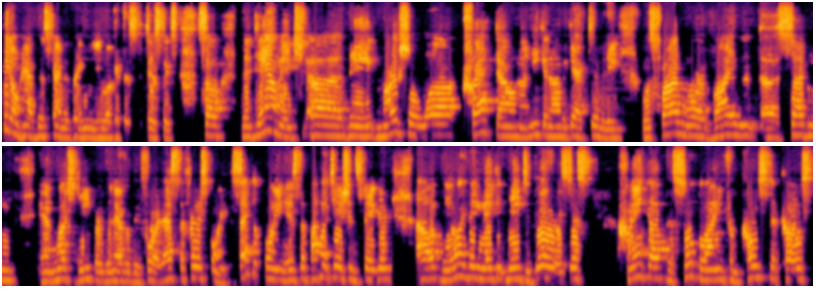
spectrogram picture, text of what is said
We don't have this kind of thing when you look at the statistics. So the damage, uh, the martial law crackdown on economic activity was far more violent, uh, sudden, and much deeper than ever before. That's the first point. Second point is the politicians figured out uh, the only thing they could need to do is just crank up the soup line from coast to coast,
